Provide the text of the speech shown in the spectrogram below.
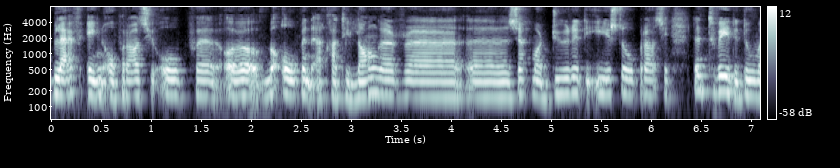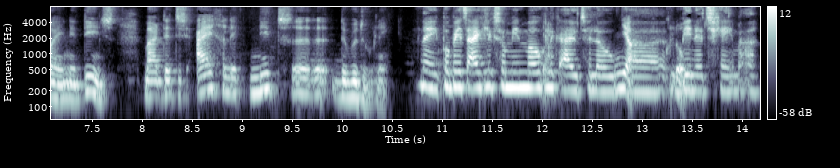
blijft één operatie open, uh, open en gaat die langer uh, zeg maar duren, de eerste operatie. De tweede doen wij in de dienst. Maar dit is eigenlijk niet de, bedoeling. Nee, je probeert eigenlijk zo min mogelijk uit te lopen ja, binnen het schema.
